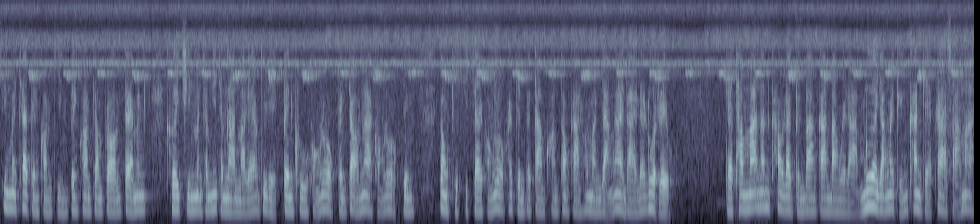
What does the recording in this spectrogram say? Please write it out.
ซึ่งไม่ใช่เป็นความจริง เป็นความจำปลอม แต่มันเคยชินมันชำนิชำนาญมาแล้วกิเลสเป็นครูของโลก เป็นเจ้าอำนาจของโลกจึงต้องผิดจิตใจของโลกให้เป็นไปตามความต้องการของมันอย่างง่ายดายและรวดเร็ว แต่ธรรมะนั้นเข้าได้เป็นบางการบางเวลา เมื่อยังไม่ถึงขั้นแก่กล้าสามารถ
